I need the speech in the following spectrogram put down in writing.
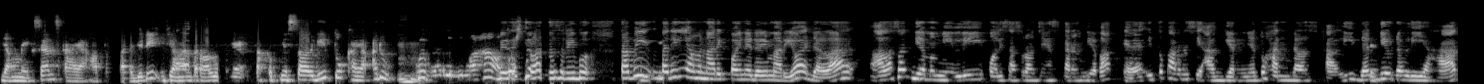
yang make sense kayak apa. Jadi jangan terlalu kayak takut nyesel gitu. Kayak aduh Mhm. gue bayar lebih mahal. Beda 200 ribu. Tapi tadi yang menarik poinnya dari Mario adalah alasan dia memilih polis asuransi yang sekarang dia pakai itu karena si agennya tuh handal sekali dan dia udah lihat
